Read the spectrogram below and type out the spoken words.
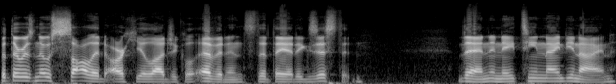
but there was no solid archaeological evidence that they had existed. Then, in 1899,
